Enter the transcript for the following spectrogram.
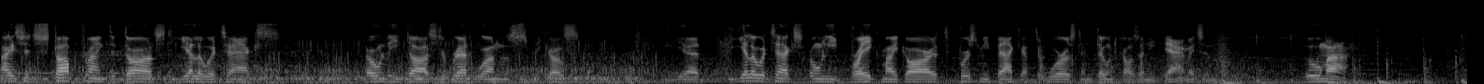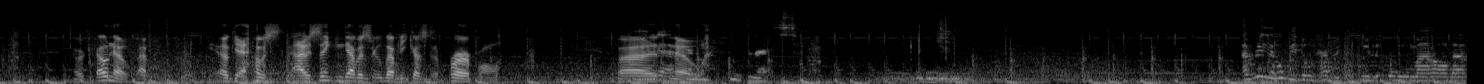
I should stop trying to dodge the yellow attacks. Only dodge the red ones because yeah, the yellow attacks only break my guard, push me back at the worst, and don't cause any damage. And Uma. Or, oh no. Uh, okay, I was I was thinking that was Uma because of the purple. But Yeah, no. I really hope we don't have to kill Uma and all that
